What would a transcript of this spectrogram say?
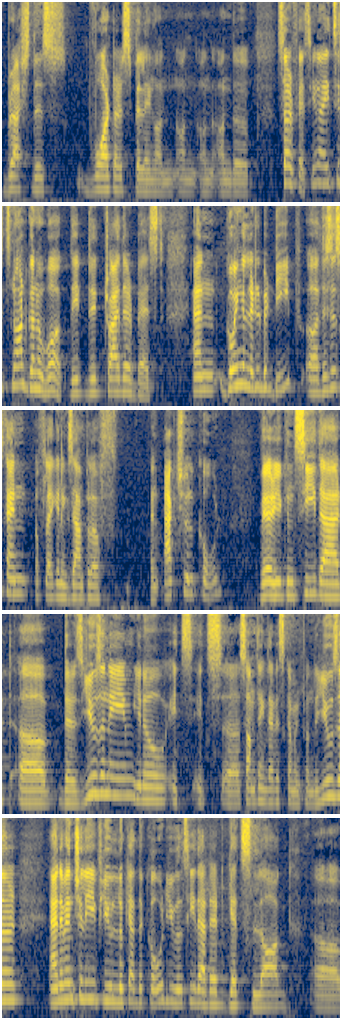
brush this water spilling on, on, on, on the surface. You know, it's, it's not going to work. They, they try their best. And going a little bit deep, uh, this is kind of like an example of an actual code where you can see that uh, there's username, you know, it's, it's uh, something that is coming from the user. And eventually, if you look at the code, you will see that it gets logged, uh,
